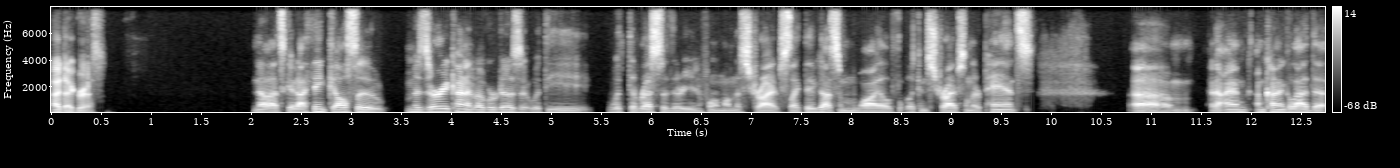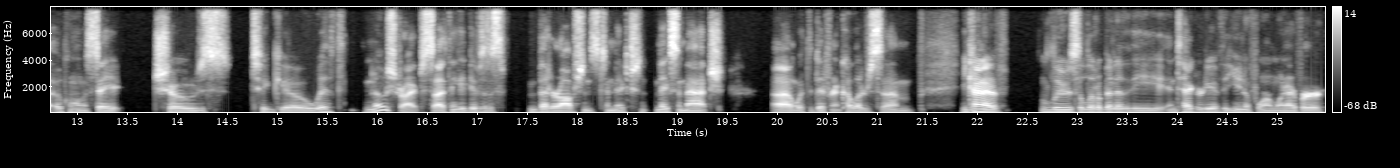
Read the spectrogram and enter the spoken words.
I digress. No, that's good. I think also Missouri kind of overdoes it with the with the rest of their uniform on the stripes. Like they've got some wild looking stripes on their pants. Um, and I'm I'm kind of glad that Oklahoma State chose to go with no stripes. So I think it gives us better options to mix mix and match uh, with the different colors. Um, you kind of lose a little bit of the integrity of the uniform whenever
